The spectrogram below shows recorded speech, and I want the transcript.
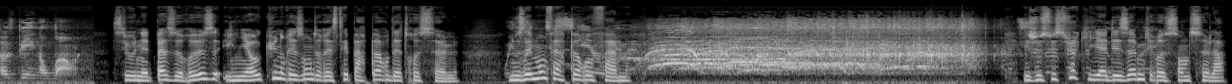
of being alone. Si vous n'êtes pas heureuse, il n'y a aucune raison de rester par peur d'être seule. Nous aimons faire peur aux femmes. Et je suis sûre qu'il y a des hommes qui ressentent cela.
